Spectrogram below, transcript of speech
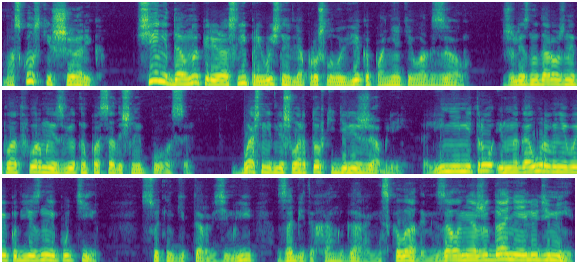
Московский шарик, все они давно переросли привычное для прошлого века понятие «вокзал». Железнодорожные платформы и взлетно-посадочные полосы. Башни для швартовки дирижаблей. Линии метро и многоуровневые подъездные пути. Сотни гектаров земли, забитых ангарами, складами, залами ожидания и людьми.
